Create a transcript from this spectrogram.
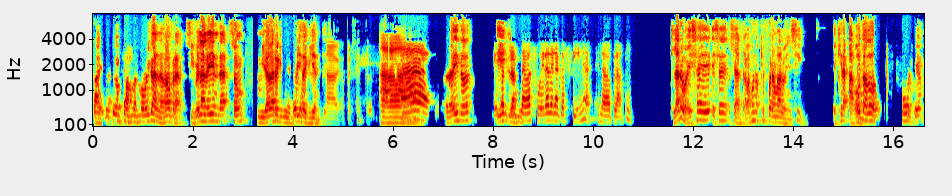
Vale, no son pasmas vomitando, ¿no, Fran? Si ves la leyenda, son miradas recriminatorias de clientes. Ah, perfecto. Ah, Ah, Cuadraditos. Y porque la- estaba fuera de la cocina, el lavaplatos. Claro, esa es, esa es- o sea, el trabajo no es que fuera malo en sí, es que era agotador porque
